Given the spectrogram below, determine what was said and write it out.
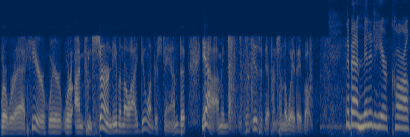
where we're at here, where, where I'm concerned, even though I do understand that, yeah, I mean, there is a difference in the way they vote. In about a minute here, Carl,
